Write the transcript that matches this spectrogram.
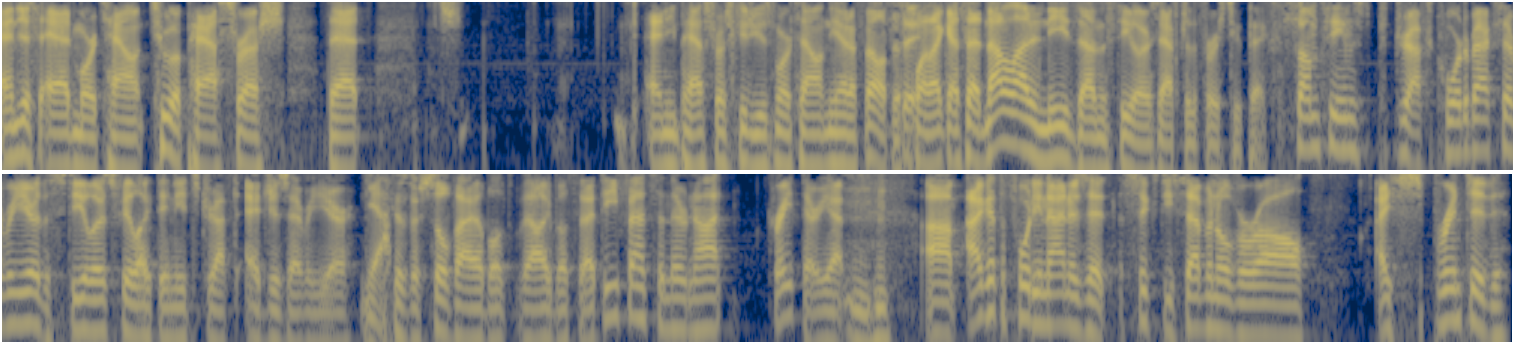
and just add more talent to a pass rush that any pass rush could use more talent in the NFL at this Say- point. Like I said, not a lot of needs on the Steelers after the first two picks. Some teams draft quarterbacks every year. The Steelers feel like they need to draft edges every year Yeah. because they're so valuable valuable to that defense, and they're not great there yet. Mm-hmm. Um, I got the 49ers at 67 overall. I sprinted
